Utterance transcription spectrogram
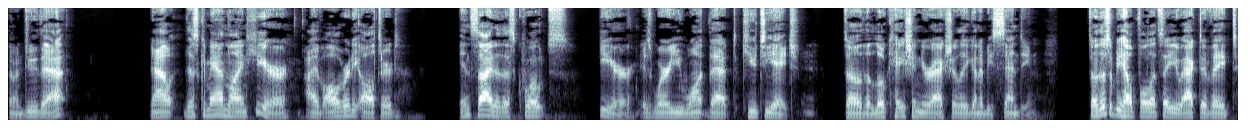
I'm going to do that. Now, this command line here, I've already altered. Inside of this quotes here is where you want that QTH. So the location you're actually going to be sending. So this would be helpful. Let's say you activate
